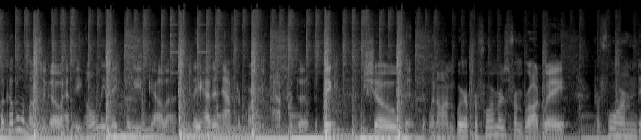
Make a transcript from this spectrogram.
A couple of months ago at the Only Make Believe Gala, they had an after party after the, the big show that, that went on where performers from Broadway performed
